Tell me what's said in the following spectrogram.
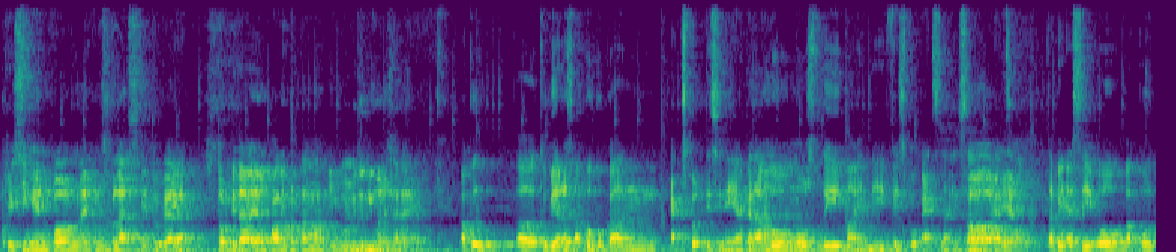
casing handphone iPhone 11 gitu kan. Ya. Store kita yang paling pertama timbul Hmm. itu gimana caranya? Aku, uh, to be honest, aku bukan expert di sini ya, karena aku Ah. mostly main di Facebook Ads dan Instagram Oh, Ads. iya. Tapi SEO aku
